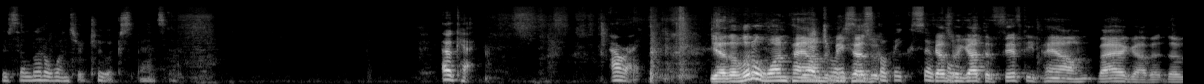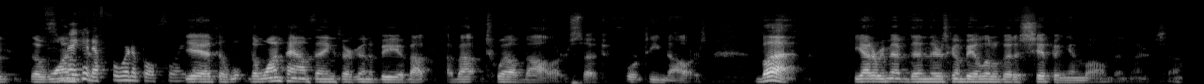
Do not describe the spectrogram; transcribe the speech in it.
Because the little ones are too expensive. Okay. All right. Yeah, the little one pound yeah, because be so because we got the 50 pound bag of it. The the one make it affordable for you. yeah, the the one pound things are going to be about about twelve dollars, so fourteen dollars. But you got to remember, then there's going to be a little bit of shipping involved in there. So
